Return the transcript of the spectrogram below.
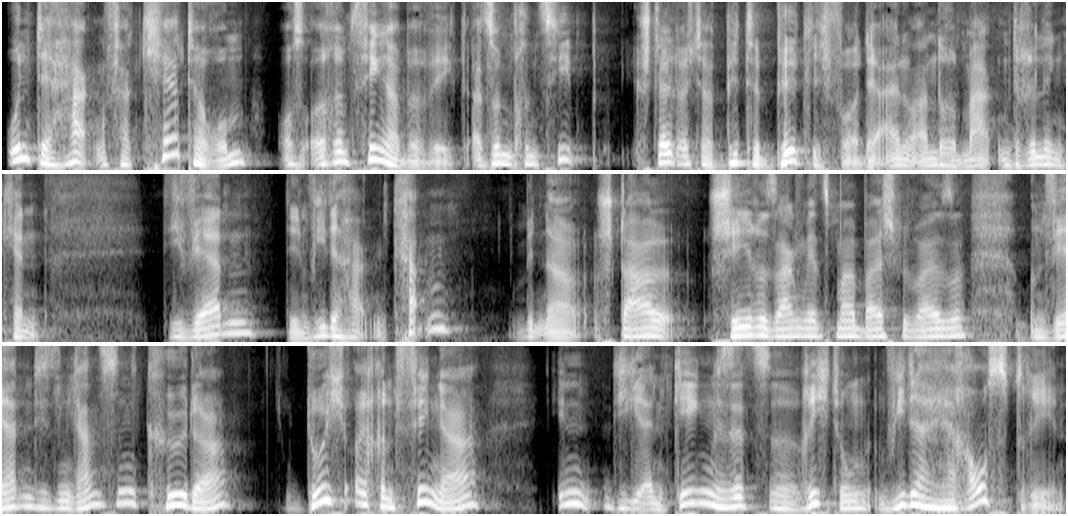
und der Haken verkehrt herum aus eurem Finger bewegt. Also im Prinzip, stellt euch das bitte bildlich vor, der eine oder andere mag ein Drilling kennen. Die werden den Widerhaken kappen, mit einer Stahlschere, sagen wir jetzt mal beispielsweise, und werden diesen ganzen Köder durch euren Finger in die entgegengesetzte Richtung wieder herausdrehen.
